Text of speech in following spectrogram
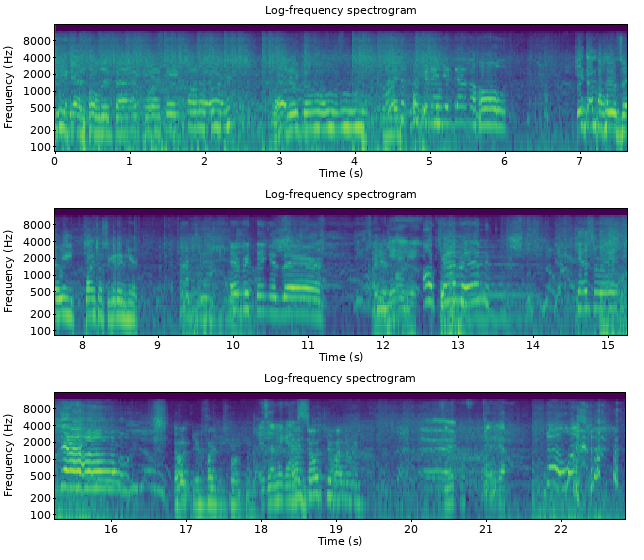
You can't hold it back anymore. Let it go. How the fuck can I get down the hole? Get down the hole, Zoe. Flying toaster, get in here. Everything is there. Oh, Kevin! Keswick! No! Don't you fucking smoke me. Is that making And don't you hunter me. There we go. No!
